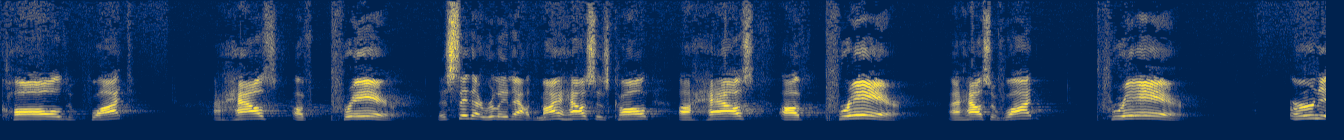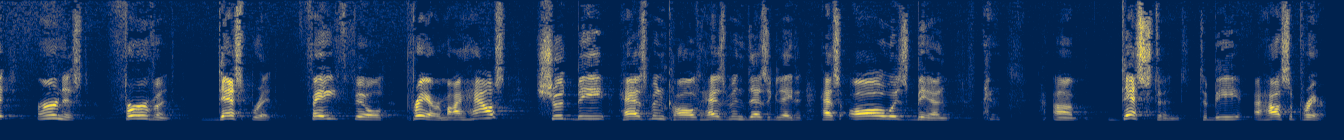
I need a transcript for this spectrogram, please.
called what? A house of prayer. Let's say that really loud. My house is called a house of prayer. A house of what? Prayer. Earnest, earnest, fervent, desperate, faith filled prayer. My house should be, has been called, has been designated, has always been uh, destined to be a house of prayer.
